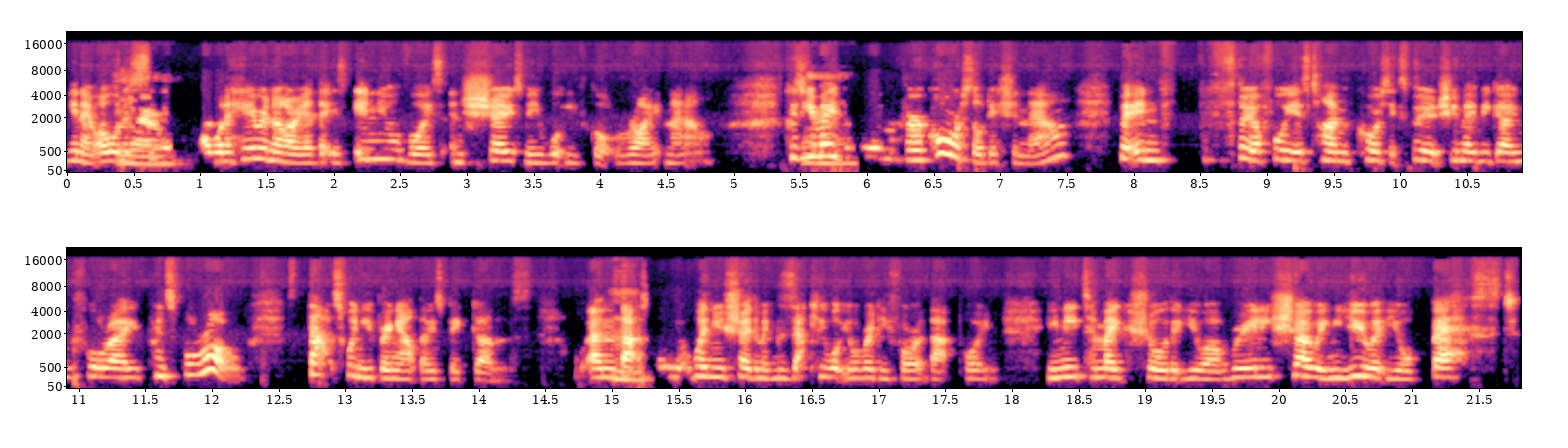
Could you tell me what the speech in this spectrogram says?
You know, I want to yeah. I want to hear an aria that is in your voice and shows me what you've got right now. Because you yeah. may be going for a chorus audition now, but in three or four years' time of chorus experience, you may be going for a principal role. That's when you bring out those big guns and mm. that's when you show them exactly what you're ready for at that point you need to make sure that you are really showing you at your best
